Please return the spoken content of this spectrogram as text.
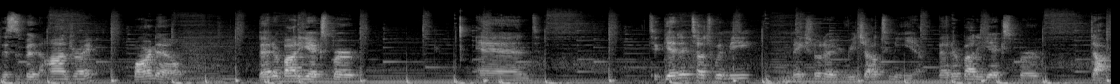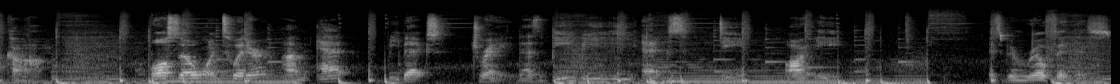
This has been Andre. Farnell, Better Body Expert. And to get in touch with me, make sure that you reach out to me at betterbodyexpert.com. Also on Twitter, I'm at BBEXDre. That's B B E X D R E. It's been real fitness.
